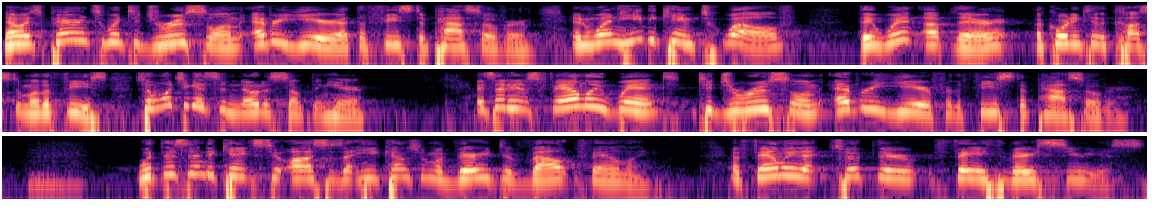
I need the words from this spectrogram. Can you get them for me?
Now his parents went to Jerusalem every year at the feast of Passover. And when he became 12, they went up there according to the custom of the feast. So I want you guys to notice something here. It said his family went to Jerusalem every year for the feast of Passover. What this indicates to us is that he comes from a very devout family, a family that took their faith very serious.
